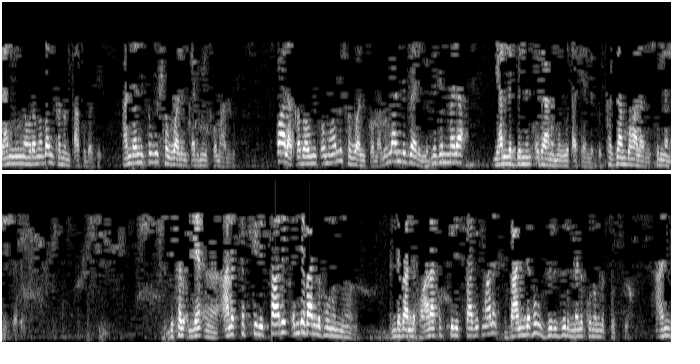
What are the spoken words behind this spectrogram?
ያንኛው ረመዳን ከመምጣቱ በፊት አንዳንድ ሰዎች ሸዋልን ቀድሞ ይጾማሉ። ኋላ ቀባውን ይጾማሉ፣ ሸዋልን ይጾማሉ። ለአንድ ዛ አይደለም። መጀመሪያ ያለብንን ዕዳ ነው መወጣት ያለብን። ከዛም በኋላ ነው ሱና የሚሰጠው። አለ ተፍሲል ሳቢቅ እንደ ባለፈው ነው የሚሆነው። እንደ ባለፈው አላ ተፍሲል ሳቢቅ ማለት ባለፈው ዝርዝር መልኩ ነው የምትወስደው። አንድ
